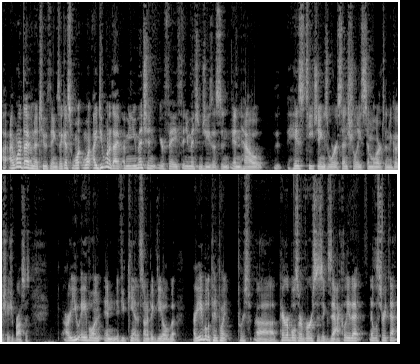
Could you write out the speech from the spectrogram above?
I, I want to dive into two things. I guess one, I do want to dive. I mean, you mentioned your faith and you mentioned Jesus and, and how his teachings were essentially similar to the negotiation process. Are you able, and, and if you can't, that's not a big deal, but are you able to pinpoint uh, parables or verses exactly that illustrate that?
